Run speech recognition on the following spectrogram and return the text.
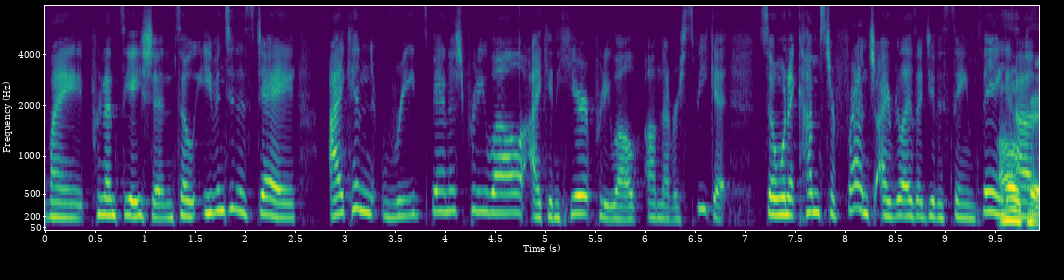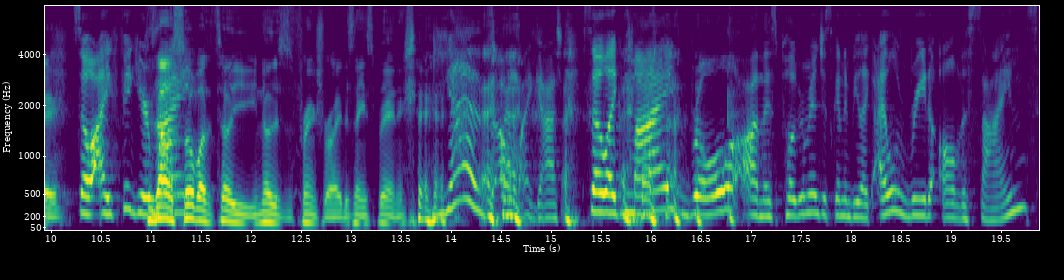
my pronunciation. So even to this day, I can read Spanish pretty well. I can hear it pretty well. I'll never speak it. So when it comes to French, I realize I do the same thing. Um, Okay. so I figure Because I was so about to tell you, you know this is French, right? This ain't Spanish. Yes. Oh my gosh. So like my role on this pilgrimage is going to be like I will read all the signs,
